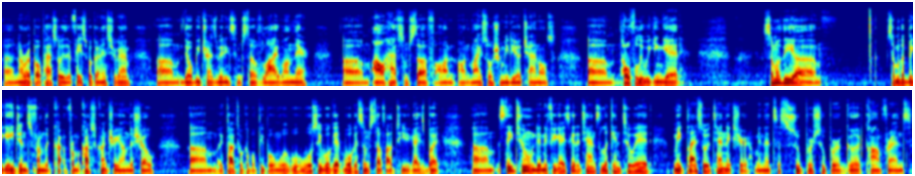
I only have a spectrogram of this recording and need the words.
uh, NAHREP El Paso, either Facebook or Instagram, um, they'll be transmitting some stuff live on there. Um, I'll have some stuff on on my social media channels. Um, hopefully, we can get some of the uh, some of the big agents from the from across the country on the show. Um, I talked to a couple people. We'll, we'll, we'll, see. We'll get we'll get some stuff out to you guys, but um, stay tuned. And if you guys get a chance, look into it. Make plans to attend next year. I mean, that's a super super good conference.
